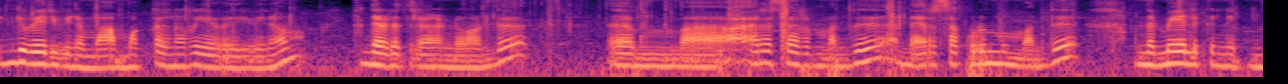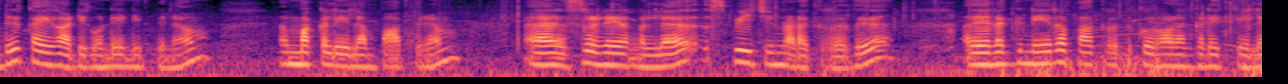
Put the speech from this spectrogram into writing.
இங்கே வெறிவினம் மக்கள் நிறைய வெறிவினம் இந்த இடத்துல வந்து அரசர் வந்து அந்த அரச குடும்பம் வந்து அந்த மேலுக்கு நின்று கை காட்டி கொண்டே நிற்பினோம் மக்களையெல்லாம் பார்ப்பினோம். சில நேரங்களில் ஸ்பீச்சும் நடக்கிறது. அது எனக்கு நேராக பார்க்குறதுக்கு ஒரு நாளும் கிடைக்கல.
